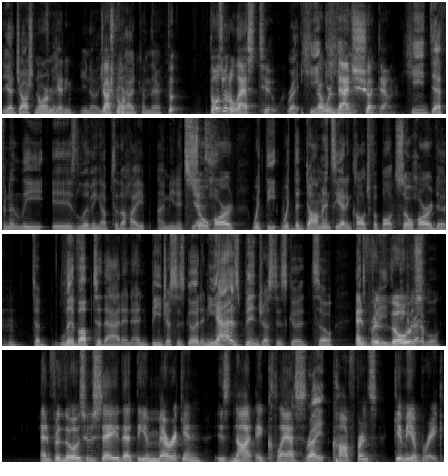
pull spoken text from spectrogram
yeah, Josh Norman, forgetting. you know, Josh you, Norman had come there, Th- those were the last two, right? He that were he, that shut down. he definitely is living up to the hype. I mean, it's so hard with the with the dominance he had in college football. It's so hard to Mm-hmm. to live up to that and and be just as good. And he has been just as good. So And for pretty those- incredible, And for those who say that the American is not a class Right. conference, give me a break.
